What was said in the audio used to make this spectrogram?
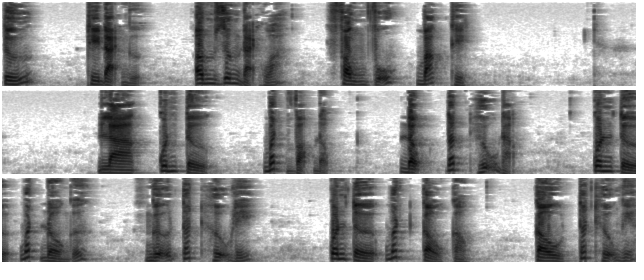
tứ thì đại ngự, âm dương đại hóa, phong vũ bác thi. Là quân tử bất vọng động, động tất hữu đạo. Quân tử bất đồ ngữ, ngữ tất hữu lý. Quân tử bất cầu cầu, cầu tất hữu nghĩa.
